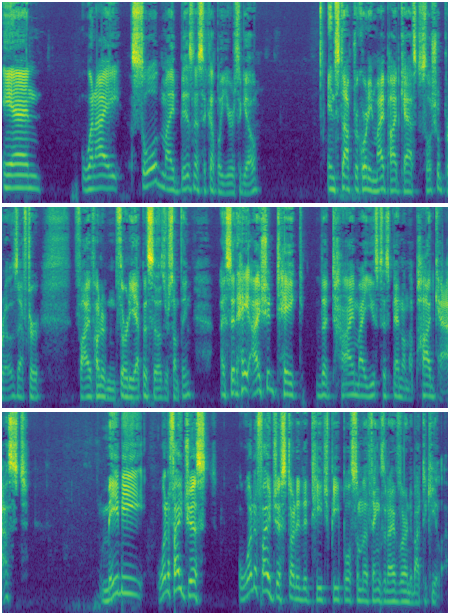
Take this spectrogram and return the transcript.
And when I sold my business a couple years ago, and stopped recording my podcast, Social Pros, after 530 episodes or something, I said, Hey, I should take the time I used to spend on the podcast. Maybe what if I just what if I just started to teach people some of the things that I've learned about tequila?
